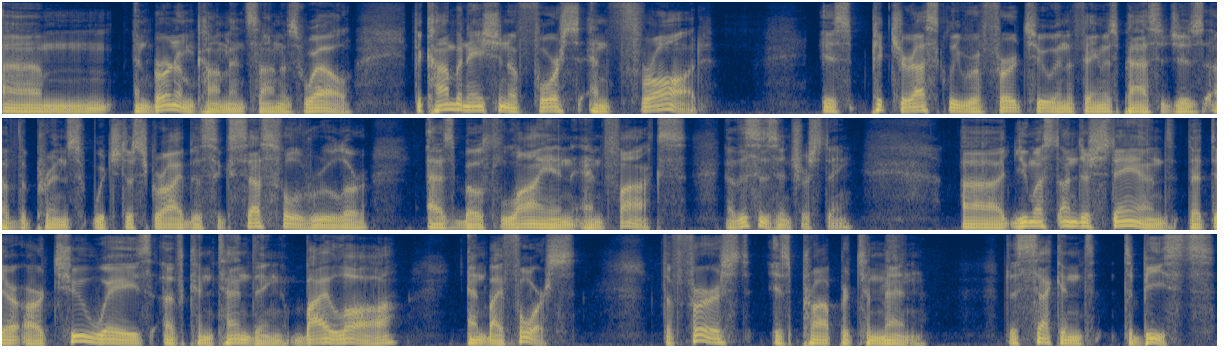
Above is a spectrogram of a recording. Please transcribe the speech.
Um, and Burnham comments on as well. The combination of force and fraud is picturesquely referred to in the famous passages of The Prince, which describe the successful ruler as both lion and fox. Now, this is interesting. Uh, you must understand that there are two ways of contending by law and by force. The first is proper to men, the second to beasts.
